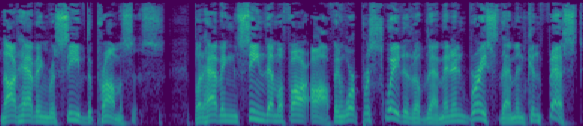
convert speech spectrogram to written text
not having received the promises, but having seen them afar off, and were persuaded of them, and embraced them, and confessed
